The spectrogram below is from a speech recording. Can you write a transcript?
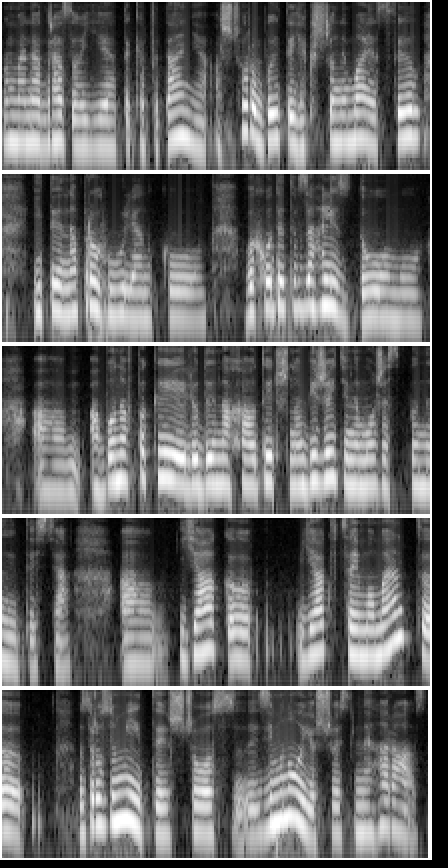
У мене одразу є таке питання: а що робити, якщо немає сил йти на прогулянку, виходити взагалі з дому, або навпаки, людина хаотично біжить і не може спинитися. Як, е, як в цей момент е, зрозуміти, що зі мною щось не гаразд?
